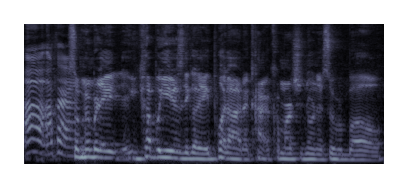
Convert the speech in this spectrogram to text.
oh, okay. So remember, they, a couple years ago, they put out a commercial during the Super Bowl,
